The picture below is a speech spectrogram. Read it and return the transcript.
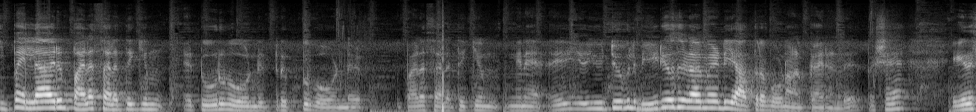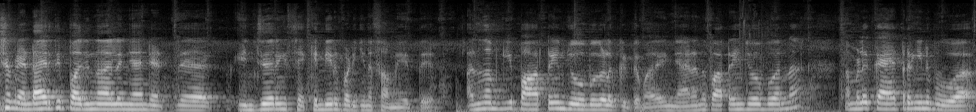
ഇപ്പോൾ എല്ലാവരും പല സ്ഥലത്തേക്കും ടൂർ പോകുന്നുണ്ട് ട്രിപ്പ് പോകുന്നുണ്ട് പല സ്ഥലത്തേക്കും ഇങ്ങനെ യൂട്യൂബിൽ വീഡിയോസ് ഇടാൻ വേണ്ടി യാത്ര പോകുന്ന ആൾക്കാരുണ്ട്. പക്ഷേ ഏകദേശം രണ്ടായിരത്തി പതിനാലിൽ ഞാൻ എഞ്ചിനീയറിംഗ് സെക്കൻഡ് ഇയർ പഠിക്കുന്ന സമയത്ത് അന്ന് നമുക്ക് ഈ പാർട്ട് ടൈം ജോബുകൾ കിട്ടും. അതായത് ഞാനന്ന് പാർട്ട് ടൈം ജോബ് പറഞ്ഞാൽ നമ്മൾ കാറ്ററിങ്ങിന് പോവുക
